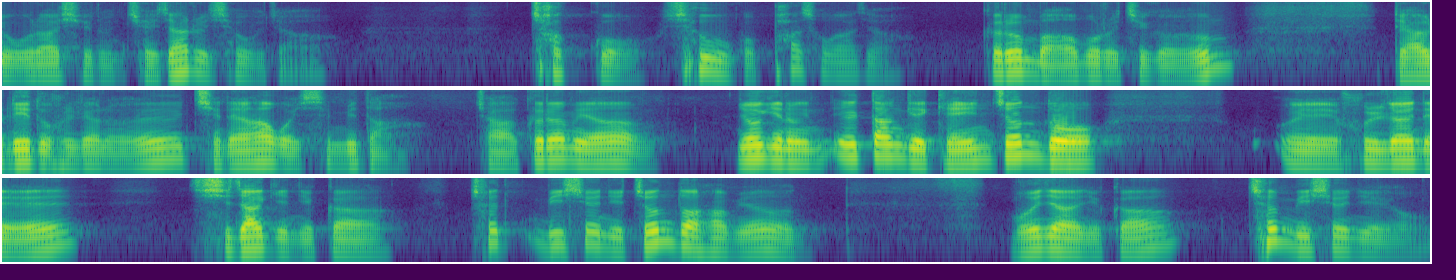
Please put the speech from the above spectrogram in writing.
원하시는 제자를 세우자. 찾고 세우고 파송하자. 그런 마음으로 지금 대학 리드 훈련을 진행하고 있습니다. 자, 그러면 여기는 1단계 개인 전도의 훈련의 시작이니까 첫 미션이 전도하면 뭐냐 하니까 첫 미션이에요.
